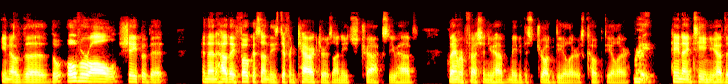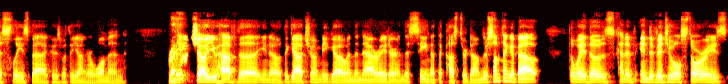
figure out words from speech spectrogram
you know, the the overall shape of it, and then how they focus on these different characters on each track. So you have Glamour Profession, you have maybe this drug dealer, this coke dealer. Right. Hey 19, you have this sleaze bag who's with a younger woman right. Gaucho you have the you know the gaucho amigo and the narrator and the scene at the Custerdome. There's something about the way those kind of individual stories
